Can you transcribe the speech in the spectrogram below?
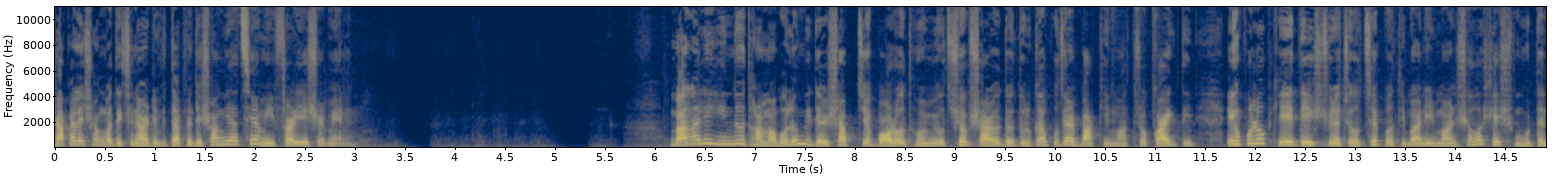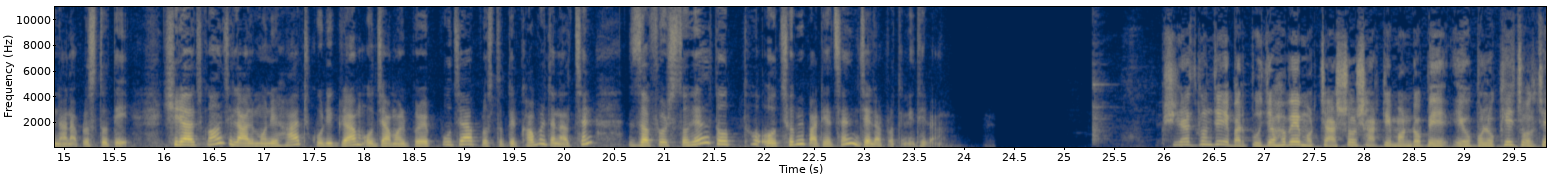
সকালে সংবাদ দেখছেন আর টিভিতে আপনাদের সঙ্গে আছে আমি ফারিয়া শারমিন। বাঙালি হিন্দু ধর্মাবলম্বীদের সবচেয়ে বড় ধর্মীয় উৎসব শারদীয় দুর্গাপূজার বাকি মাত্র কয়েকদিন। এই উপলক্ষে দেশ জুড়ে চলছে প্রতিমা নির্মাণ সহ শেষ মুহূর্তের নানা প্রস্তুতি। সিরাজগঞ্জ, লালমনিরহাট, কুড়িগ্রাম ও জামালপুরের পূজা প্রস্তুতির খবর জানাচ্ছেন জাফর সোহেল। তথ্য ও ছবি পাঠিয়েছেন জেলা প্রতিনিধিরা। সিরাজগঞ্জে এবার পূজা হবে মোট চারশো ষাটটি মণ্ডপে। এ উপলক্ষে চলছে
